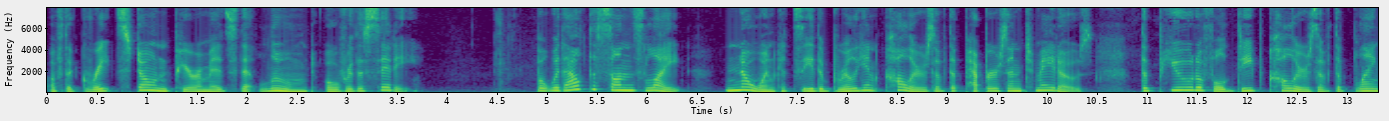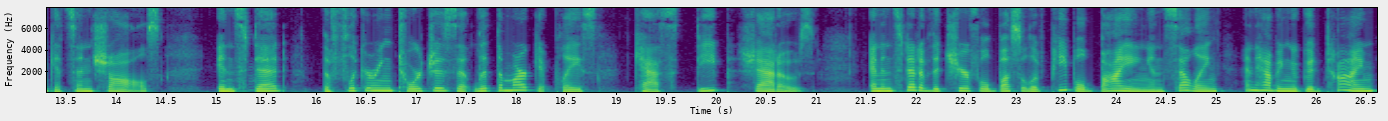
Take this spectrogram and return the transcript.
of the great stone pyramids that loomed over the city. But without the sun's light, no one could see the brilliant colors of the peppers and tomatoes, the beautiful deep colors of the blankets and shawls. Instead, the flickering torches that lit the marketplace cast deep shadows, and instead of the cheerful bustle of people buying and selling and having a good time,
